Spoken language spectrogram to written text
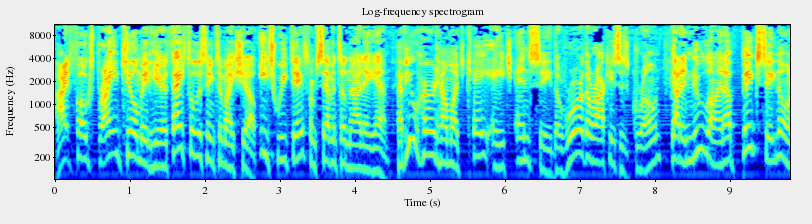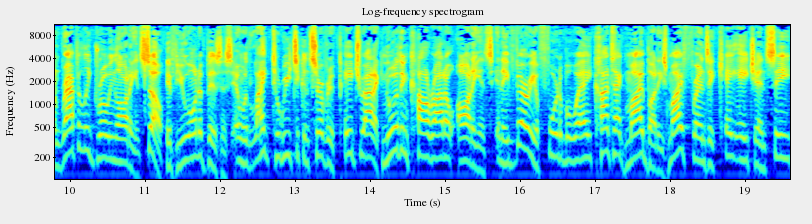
All right, folks, Brian Kilmeade here. Thanks for listening to my show each weekday from 7 till 9 a.m. Have you heard how much KHNC, the Roar of the Rockies, has grown? Got a new lineup, big signal, and rapidly growing audience. So, if you own a business and would like to reach a conservative, patriotic Northern Colorado audience in a very affordable way, contact my buddies, my friends at KHNC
